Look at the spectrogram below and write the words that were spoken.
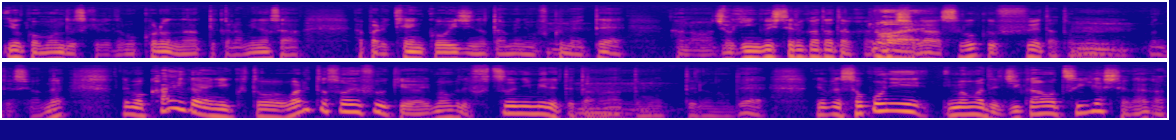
よく思うんですけれどもコロナになってから皆さんやっぱり健康維持のためにも含めて、あのジョギングしてる方たちがすごく増えたと思うんですよね、はいうん、でも海外に行くと割とそういう風景は今まで普通に見れてたなと思ってるので、やっぱりそこに今まで時間を費やしてなかっ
